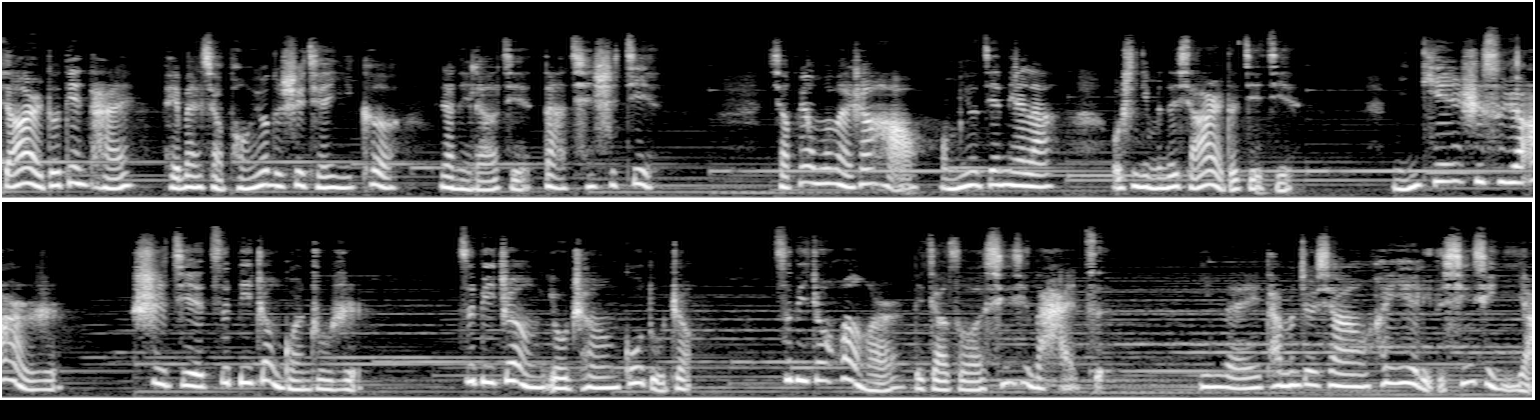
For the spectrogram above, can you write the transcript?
小耳朵电台陪伴小朋友的睡前一刻，让你了解大千世界。小朋友们晚上好，我们又见面啦！我是你们的小耳朵姐姐。明天是四月二日，世界自闭症关注日。自闭症又称孤独症，自闭症患儿被叫做“星星的孩子”，因为他们就像黑夜里的星星一样，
